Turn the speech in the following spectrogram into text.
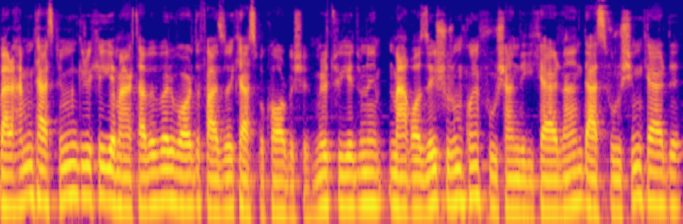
برای همین تصمیم می‌گیره که یه مرتبه بره وارد فضای کسب و کار بشه. میره توی یه دونه مغازه شروع می‌کنه فروشندگی کردن دست فروشی می‌کرده.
